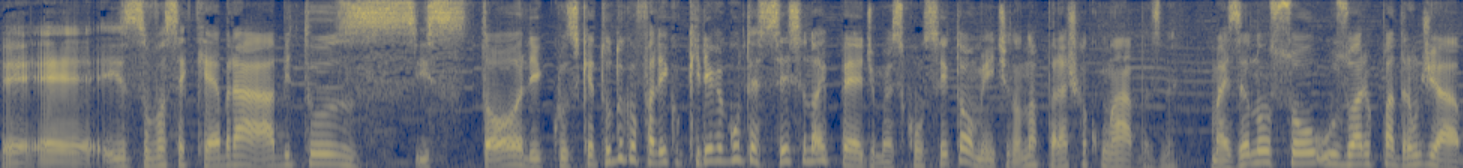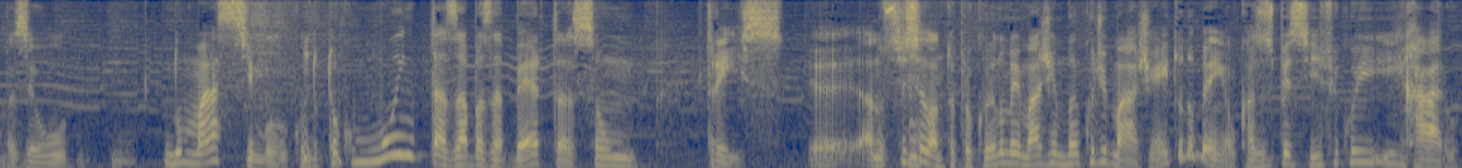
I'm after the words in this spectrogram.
é, é, isso você quebra hábitos históricos, que é tudo que eu falei que eu queria que acontecesse no iPad, mas conceitualmente, não na prática com abas, né? Mas eu não sou o usuário padrão de abas. Eu, no máximo, quando tô com muitas abas abertas, são três. É, a não ser, sei lá, tô procurando uma imagem em banco de imagem. Aí tudo bem, é um caso específico e, e, raro.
